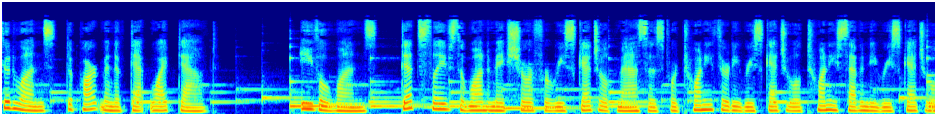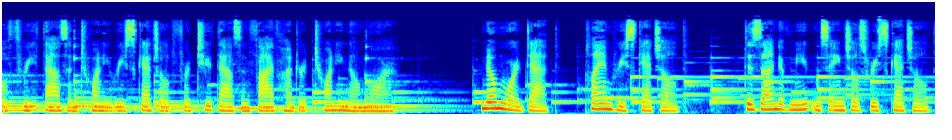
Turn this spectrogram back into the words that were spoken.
Good ones, Department of Debt wiped out. Evil ones, debt slaves that want to make sure for rescheduled masses for 2030 rescheduled 2070 rescheduled 3020 rescheduled for 2520 no more. No more debt, planned rescheduled. Design of Mutants Angels rescheduled.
